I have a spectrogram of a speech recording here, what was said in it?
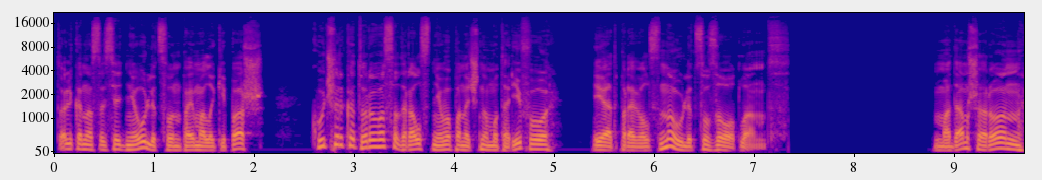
Только на соседней улице он поймал экипаж, кучер которого содрал с него по ночному тарифу и отправился на улицу Зоотланд. Мадам Шарон,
